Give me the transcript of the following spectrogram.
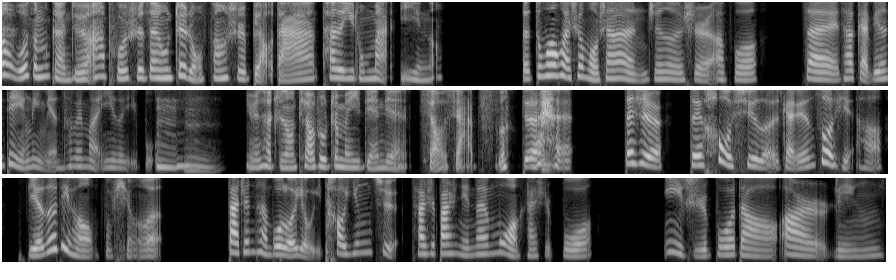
但我怎么感觉阿婆是在用这种方式表达她的一种满意呢？呃，《东方快车谋杀案》真的是阿婆在她改编的电影里面特别满意的一部。嗯，嗯因为她只能挑出这么一点点小瑕疵。对，但是对后续的改编作品哈，别的地方我不评论。大侦探波罗有一套英剧，它是八十年代末开始播，一直播到二零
